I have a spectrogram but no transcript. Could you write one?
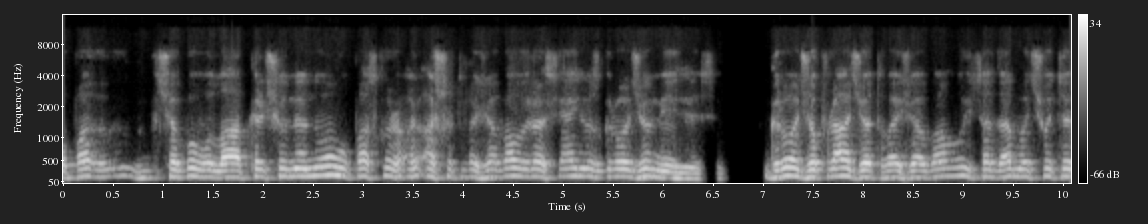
o pa, čia buvo lapkričio mėnuo, o paskui aš atvažiavau į Raseinius gruodžio mėnesį. Gruodžio pradžio atvažiavau, tada mačiuti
